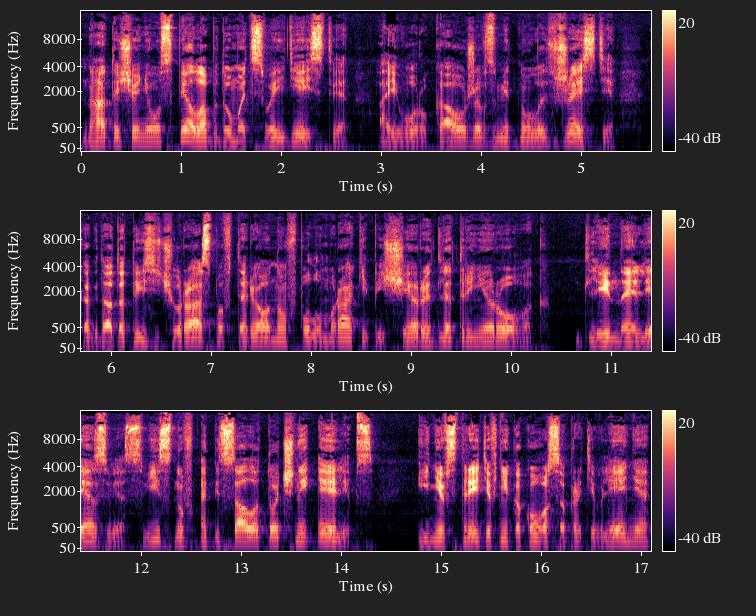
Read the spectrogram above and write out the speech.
Нат еще не успел обдумать свои действия, а его рука уже взметнулась в жесте, когда-то тысячу раз повторенном в полумраке пещеры для тренировок. Длинное лезвие, свистнув, описало точный эллипс и, не встретив никакого сопротивления,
